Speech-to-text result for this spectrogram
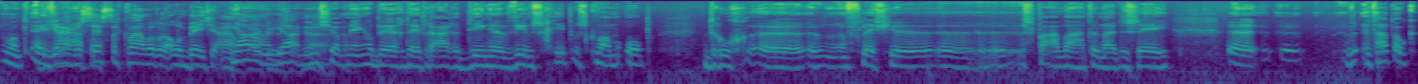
Want In de jaren 60 kwamen er al een beetje aan. ja, kunnen ja. Micha Mengelberg deed rare dingen. Wim Schippers kwam op, droeg een, een flesje spaarwater naar de zee. Het had ook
